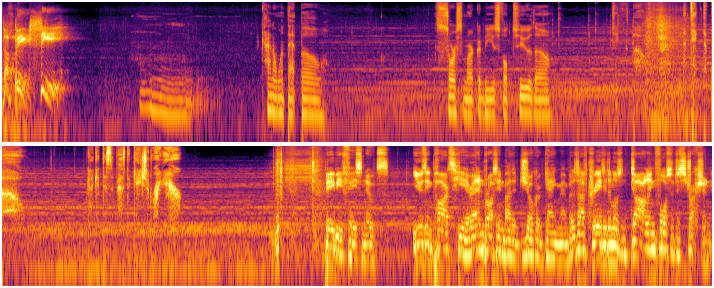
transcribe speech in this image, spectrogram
The Big C! Hmm. Kind of want that bow. Source Mark could be useful too, though. Take the bow. Take the bow. Gotta get this investigation right here. Babyface notes. Using parts here and brought in by the Joker gang members, I've created the most darling force of destruction.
